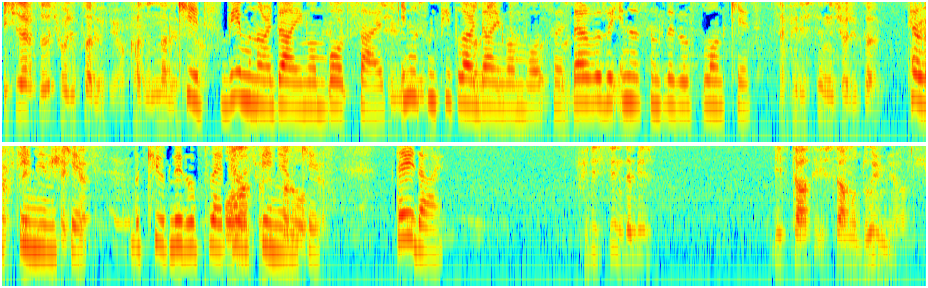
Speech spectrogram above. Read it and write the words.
İki tarafta da çocuklar ölüyor, kadınlar ölüyor. Kids, women are dying on both sides. Innocent people are dying on both sides. There was an innocent little blonde kid. Mesela Filistinli çocuklar, Palestinian kids. The cute little Palestinian kids. They die. Filistin'de biz İttihat-ı İslam'ı duymuyoruz.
